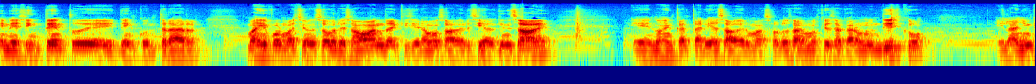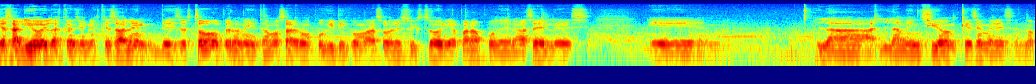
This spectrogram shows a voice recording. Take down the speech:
en ese intento de, de encontrar más información sobre esa banda. Quisiéramos saber si alguien sabe, eh, nos encantaría saber más. Solo sabemos que sacaron un disco, el año en que salió y las canciones que salen, de eso es todo, pero necesitamos saber un poquitico más sobre su historia para poder hacerles eh, la, la, mención que se merecen, ¿no?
